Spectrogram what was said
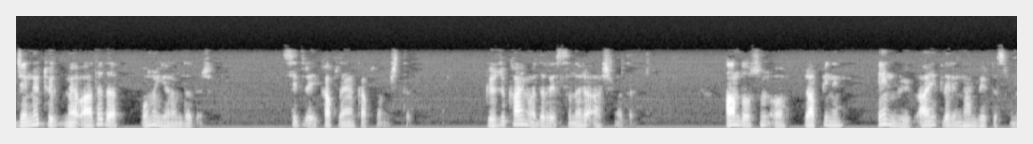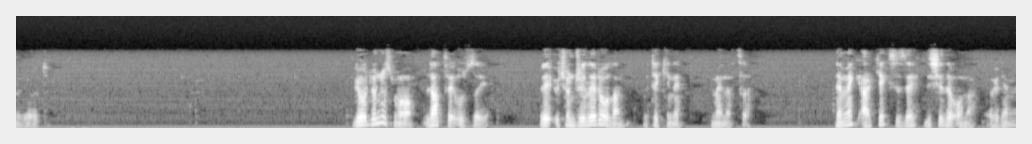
Cennetül Meva'da da onun yanındadır. Sidre'yi kaplayan kaplamıştı. Gözü kaymadı ve sınırı aşmadı. Andolsun o, Rabbinin en büyük ayetlerinden bir kısmını gördü. Gördünüz mü o Lat ve Uzza'yı ve üçüncüleri olan ötekini Menat'ı? Demek erkek size, dişi de ona, öyle mi?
